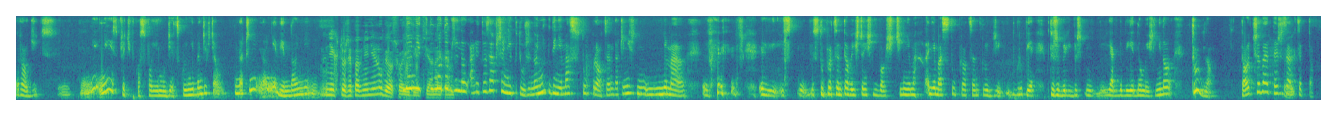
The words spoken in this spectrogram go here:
rodzic no nie, nie, jest przeciwko swojemu dziecku i nie będzie chciał, znaczy, no nie wiem. No, nie, niektórzy pewnie nie lubią swoich no, dzieci. No, no dobrze, no, ale to zawsze niektórzy. No nigdy nie ma stu procent, znaczy nie, nie ma stuprocentowej szczęśliwości, nie ma, nie ma stu procent ludzi w grupie, którzy byliby jak gdyby jednomyślni. No trudno. To trzeba też zaakceptować.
